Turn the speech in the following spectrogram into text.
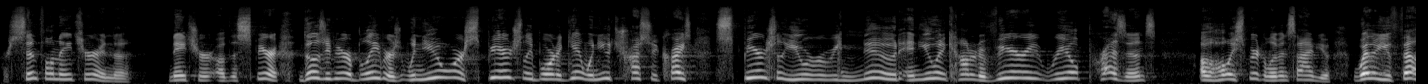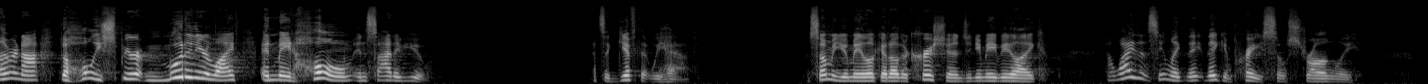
our sinful nature and the nature of the Spirit. Those of you who are believers, when you were spiritually born again, when you trusted Christ, spiritually you were renewed and you encountered a very real presence of the Holy Spirit to live inside of you. Whether you felt Him or not, the Holy Spirit moved into your life and made home inside of you. That's a gift that we have. Some of you may look at other Christians and you may be like, now why does it seem like they, they can pray so strongly?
